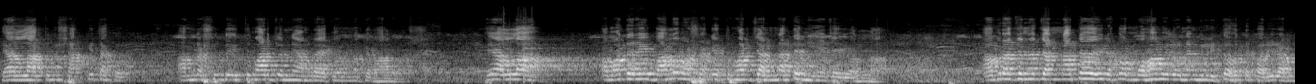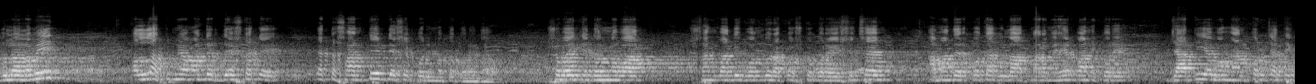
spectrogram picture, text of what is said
হে আল্লাহ, তুমি সাক্ষী থাকো, আমরা শুধুই তোমার জন্য আমরা একে অন্যকে ভালোবাসি। হে আল্লাহ, আমাদের এই ভালোবাসাকে তোমার জান্নাতে নিয়ে যাই আল্লাহ। আমরা যেন জান্নাতেও এইরকম মহামিলনে মিলিত হতে পারি, রাব্বুল আলমী আল্লাহ, তুমি আমাদের দেশটাকে একটা শান্তির দেশে পরিণত করে দাও। সবাইকে ধন্যবাদ। সাংবাদিক বন্ধুরা কষ্ট করে এসেছেন। আমাদের কথাগুলো আপনারা মেহরবানি করে জাতি এবং আন্তর্জাতিক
